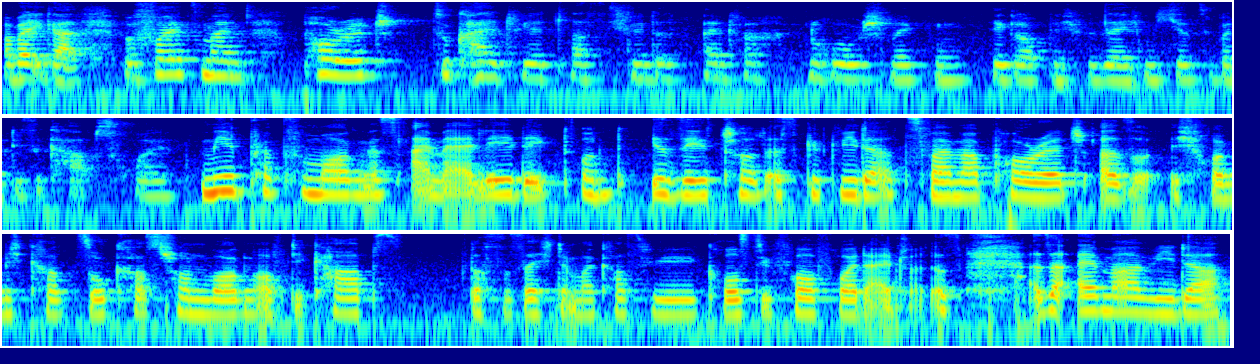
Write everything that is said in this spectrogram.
Aber egal, bevor jetzt mein Porridge zu kalt wird, lasse ich mir das einfach in Ruhe schmecken. Ihr glaubt nicht, wie sehr ich mich jetzt über diese Carbs freue. Meal Prep für morgen ist einmal erledigt und ihr seht schon, es gibt wieder zweimal Porridge. Also ich freue mich gerade so krass schon morgen auf die Carbs das ist echt immer krass, wie groß die Vorfreude einfach ist. Also einmal wieder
